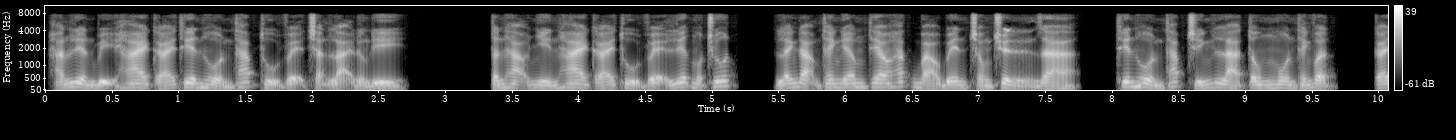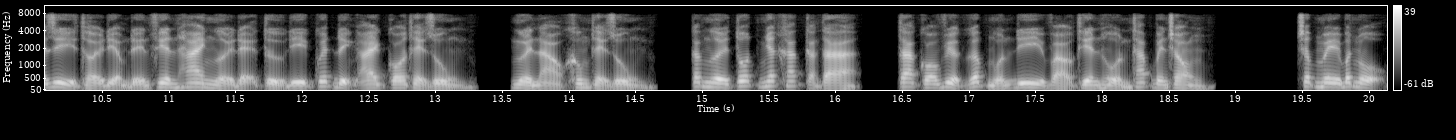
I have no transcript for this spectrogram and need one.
hắn liền bị hai cái thiên hồn tháp thủ vệ chặn lại đường đi. Tần Hạo nhìn hai cái thủ vệ liếc một chút, lãnh đạm thanh âm theo hắc bảo bên trong truyền ra, thiên hồn tháp chính là tông môn thánh vật, cái gì thời điểm đến phiên hai người đệ tử đi quyết định ai có thể dùng, người nào không thể dùng, các ngươi tốt nhất khác cả ta, ta có việc gấp muốn đi vào thiên hồn tháp bên trong. Chấp mê bất ngộ.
